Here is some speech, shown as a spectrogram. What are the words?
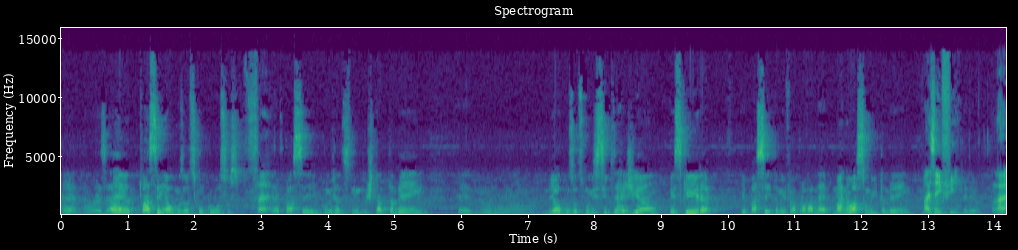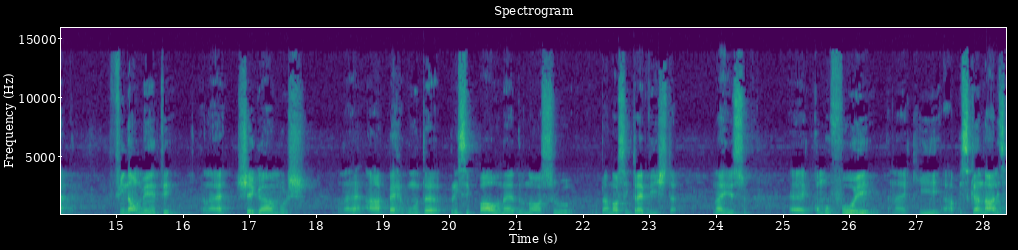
É, mas, é, eu passei em alguns outros concursos, é, passei, como já disse, no do Estado também, é, em alguns outros municípios da região, pesqueira, eu passei também, foi aprovado na época, mas não assumi também. Mas enfim, entendeu? Né? Finalmente né, chegamos né, à pergunta principal né, do nosso, da nossa entrevista, não é isso? É, como foi né, que a psicanálise,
